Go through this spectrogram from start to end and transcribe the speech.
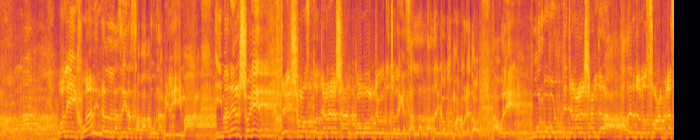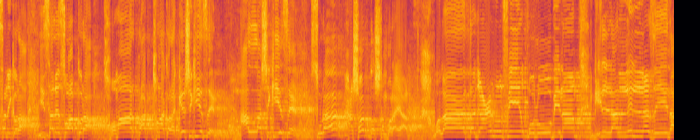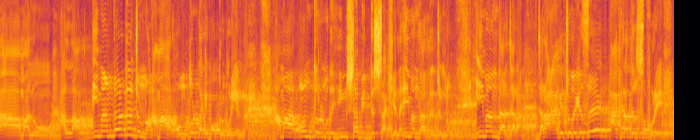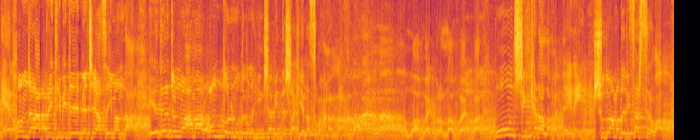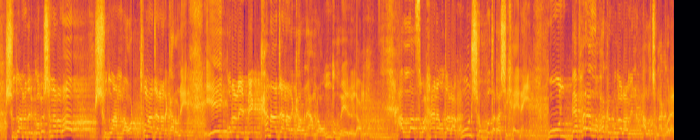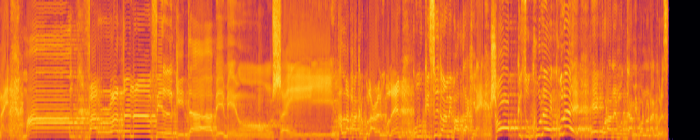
ঈমানের সহিত যেই সমস্ত জেনারেশন কবর জগতে চলে গেছে, আল্লাহ তাদেরকেও ক্ষমা করে দাও। তাহলে পূর্ববর্তী জেনারেশন যারা, তাদের জন্য সোয়াব রাসানি করা ইসালে সোয়াব করা, ক্ষমার প্রার্থনা করা কে শিখিয়েছেন? আল্লাহ শিখিয়েছেন। সূরা হাসর 10 নম্বর আয়াত। ওয়ালা তাজআল ফি কুলুবিনা গিল্লাল লিল্লাযিনা আমানু। আল্লাহ ঈমানদারদের জন্য আমার অন্তরটাকে বক্র করিয়েন না। আমার অন্তরের মধ্যে হিংসা বিদ্বেষ রাখিয়েন না ঈমানদারদের জন্য। ঈমানদার যারা যারা আগে চলে গেছে আখেরাতের সফরে, এখন যারা পৃথিবীতে বেঁচে আছে ঈমানদার এদের জন্য আমার অন্তরের মধ্যে কোনো হিংসা বিদ্বেষ রাখিয়েন না, সুবহানাল্লাহ। আল্লাহ আল্লাহ একবার আল্লাহ একবার কোন শিক্ষাটা আল্লাহ পাক দেয় নাই? শুধু আমাদের রিসার্চের অভাব, শুধু আমাদের গবেষণার অভাব, শুধু আমরা অর্থ না জানার কারণে। এই কোরআনের ব্যাখ্যা না জানার কারণে আমরা অন্ধ হয়ে রইলাম। আল্লাহ সুবহানাহু ওয়া তাআলা কোন সভ্যতাটা শিখায় নাই, কোন ব্যাপারে আল্লাহ ফাকরুল আলামিন আলোচনা করে নাই। ফাররাতনা ফিল কিতাবে আল্লাহ ফাকরুল আলামিন বলেন, কোনো কিছুই তো আমি বাদ রাখি নাই। সব কিছু খুলে খুলে এই কোরআনের মধ্যে আমি বর্ণনা করেছি।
